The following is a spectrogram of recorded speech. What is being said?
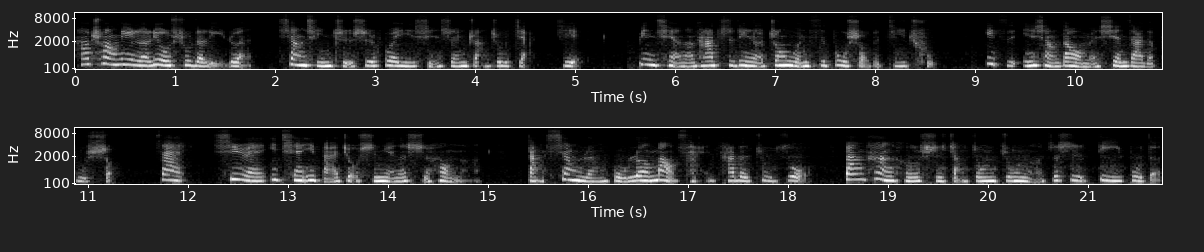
他创立了六书的理论，象形指示会议形声转注假借，并且呢，他制定了中文字部首的基础，一直影响到我们现在的部首。在西元一千一百九十年的时候呢，党项人古勒茂才他的著作《翻汉何时掌中珠》呢，这是第一部的。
